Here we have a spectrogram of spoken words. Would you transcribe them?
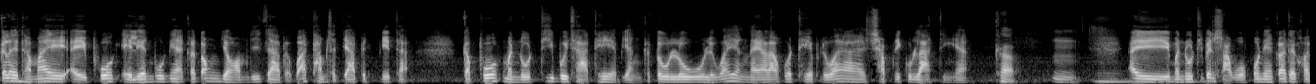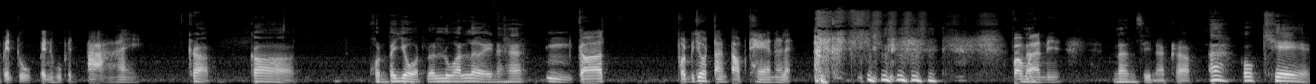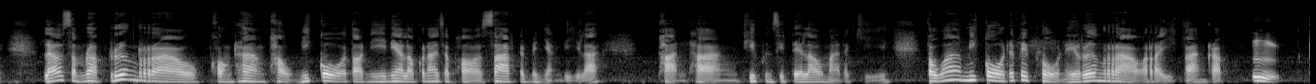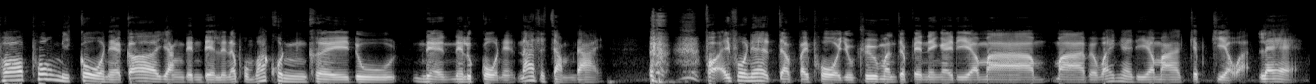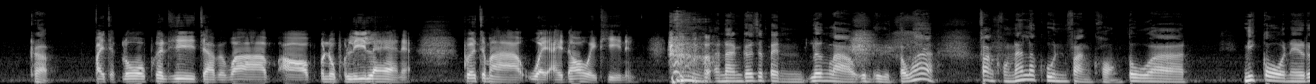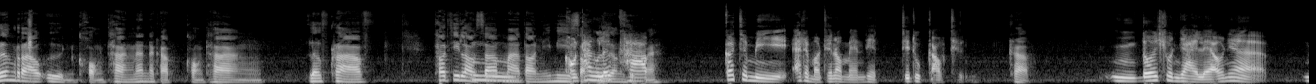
ก็เลยทำให้ไอ้พวกเอเลี่ยนพวกเนี้ยก็ต้องยอมที่จะแบบว่าทำสัญญาเป็นมิตรอะกับพวกมนุษย์ที่บูชาเทพอย่างกาตูลู หรือว่าอย่างในอาราโฮเทพ หรือว่าชับนิกุลัสอย่างเงี้ยครับ อืม ไอ้มนุษย์ที่เป็นสาวกพวกเนี้ยก็จะคอยเป็นตูเป็นหูเป็นตาให้ ครับ ก็ผลประโยชน์ล้วนๆเลยนะฮะ อืม ก็ผลประโยชน์ต่างตอบแทนนั่นแหละ ประมาณนี้ นั่นสินะครับ อะโอเค แล้วสำหรับเรื่องราวของทางเผ่ามิโกตอนนี้เนี่ยเราก็น่าจะพอทราบกันเป็นอย่างดีละผ่านทางที่คุณซิดได้เล่ามาตะกี้ แต่ว่ามิโกได้ไปโผล่ในเรื่องราวอะไรอีกบ้างครับ อืม เพราะพวกมีโกเนี่ยก็ยังเด่นๆเลยนะ ผมว่าคนเคยดูเนียลูโกะเนี่ยน่าจะจำได้เพราะไอ้พวกเนี้ยจะไปโผล่อยู่คือมันจะเป็นยังไงดีอะมามาแบบว่ายังไงดีอะมาเก็บเกี่ยวอะแร่ครับ ไปจากโลกเพื่อที่จะแบบว่าเอา monopoly แร่เนี่ย เพื่อจะมาอวยไอดอลอีกทีหนึ่งอืมอันนั้นก็จะเป็นเรื่องราวอื่นๆ แต่ว่าฝั่งของนั่นละคุณฝั่งของตัวมิโกในเรื่องราวอื่นของทางนั่นนะครับ ของทาง Lovecraft เท่าที่เราทราบมาตอนนี้มีของสอทางงเรื่องถูก Lovecraft ไหมก็จะมี a d a m o u n t a i n of Madness ที่ถูกกล่าวถึงครับอืมโดยส่วนใหญ่แล้วเนี่ย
